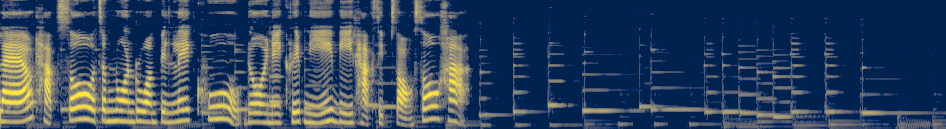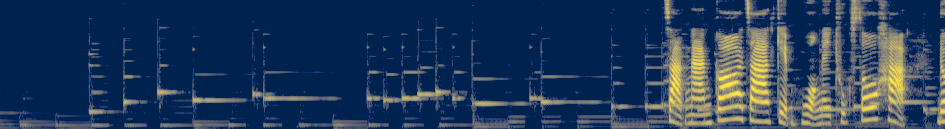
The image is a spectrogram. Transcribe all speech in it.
แล้วถักโซ่จำนวนรวมเป็นเลขคู่ โดยในคลิปนี้บีถัก 12 โซ่ค่ะจากนั้นก็จะเก็บห่วงในทุกโซ่ค่ะ โด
